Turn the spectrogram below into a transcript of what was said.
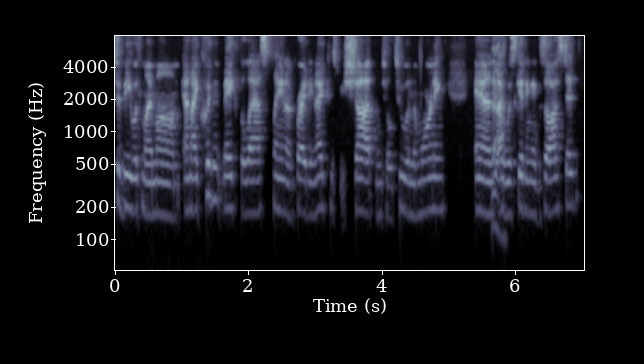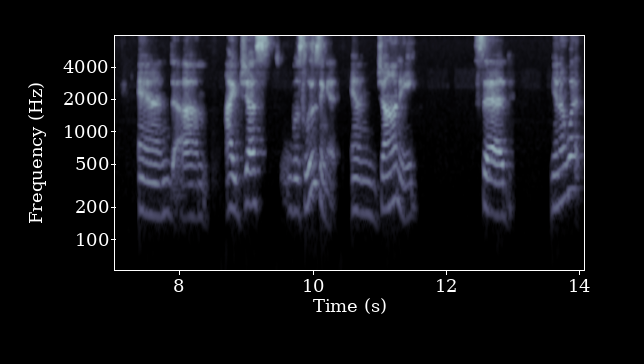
to be with my mom. And I couldn't make the last plane on Friday night because we shot until two in the morning. And Yeah. I was getting exhausted. And um, I just was losing it. And Johnny said, You know what?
